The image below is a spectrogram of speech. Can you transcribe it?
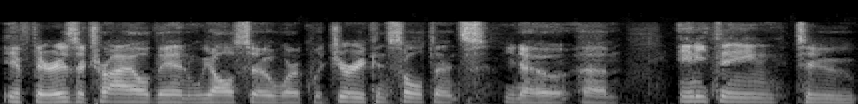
if there is a trial, then we also work with jury consultants, you know, um, anything to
